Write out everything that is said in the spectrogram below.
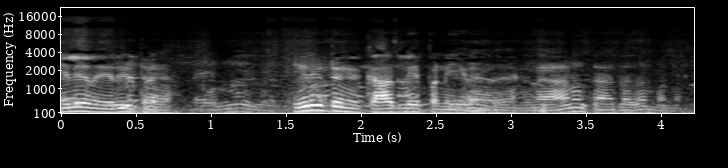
இல்லை இல்லை இருக்கட்டுங்க ஒன்றும் இல்லை. இருக்கட்டுங்க கார்ட்லேயே பண்ணிக்கிறேன். நானும் காரில் தான் பண்ணேன்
